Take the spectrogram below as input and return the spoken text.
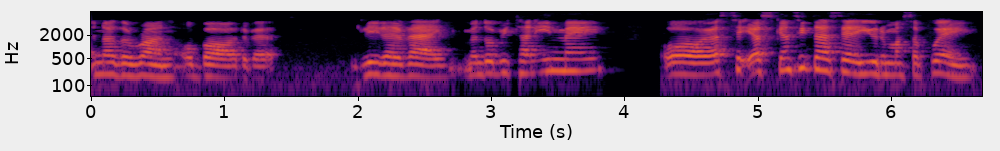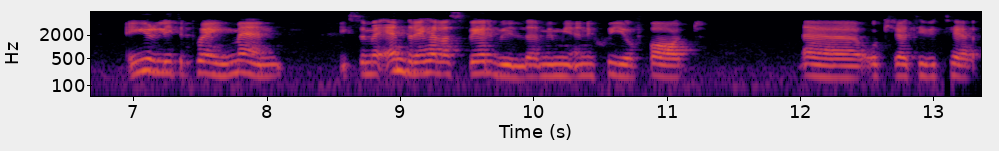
another run och bara du vet, glida iväg. Men då bytte han in mig och jag, jag ska inte sitta här och säga att jag gjorde massa poäng. Jag gjorde lite poäng men liksom jag ändrade hela spelbilden med min energi och fart eh, och kreativitet.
